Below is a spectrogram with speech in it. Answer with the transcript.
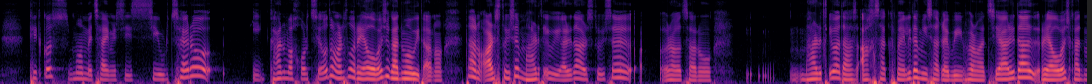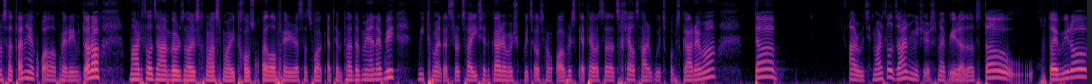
თითქოს მომეცა იმის ის სიურცე, რომ განვახორციელო და მართლა რეალობაში გადმოვიტანო. და ანუ არც თუ ისე მარტივი არის და არც თუ ისე რაღაც ანუ მარტივად ახსაქმელი და მისაღები ინფორმაცია არის და რეალობაში გადმოსატანია ყველაფერი, იმიტომ რომ მართლა ძალიან ბევრ ძალის ხმას მოითხოვს ყველაფერი, რასაც ვაკეთებთ ადამიანები, უმეტეს როცა ისეთ გარემოში გვიწევს ამ ყველაფრის კეთება, სადაც ხელს არ გვიწყობს გარემო. და არ ვიცი, მართლა ძალიან მიჭირს მე პირადად და ხვდები რომ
